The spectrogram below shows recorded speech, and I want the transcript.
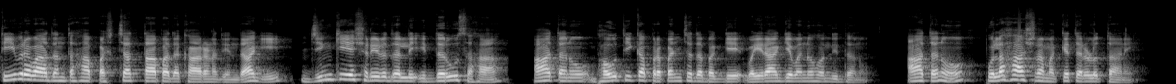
ತೀವ್ರವಾದಂತಹ ಪಶ್ಚಾತ್ತಾಪದ ಕಾರಣದಿಂದಾಗಿ ಜಿಂಕೆಯ ಶರೀರದಲ್ಲಿ ಇದ್ದರೂ ಸಹ ಆತನು ಭೌತಿಕ ಪ್ರಪಂಚದ ಬಗ್ಗೆ ವೈರಾಗ್ಯವನ್ನು ಹೊಂದಿದ್ದನು. ಆತನು ಪುಲಹಾಶ್ರಮಕ್ಕೆ ತೆರಳುತ್ತಾನೆ.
